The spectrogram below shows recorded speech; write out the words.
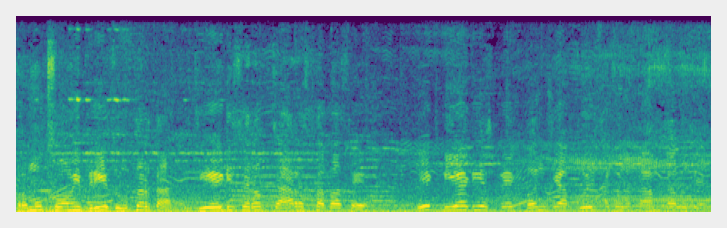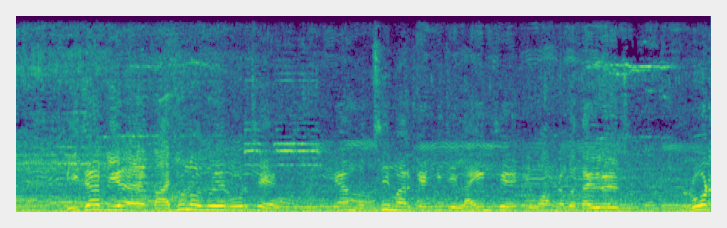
પ્રમુખ સ્વામી બ્રિજ ઉતરતા જીઆઈડી રોડ ચાર રસ્તા પાસે એક બીઆરટીએસ ટ્રેક બંધ છે આપ જોઈ શકો છો કામ ચાલુ છે. બીજા બાજુનો જો એ રોડ છે, ત્યાં મચ્છી માર્કેટની જે લાઈન છે એ હું આપણે બતાવી રહ્યો છું. રોડ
